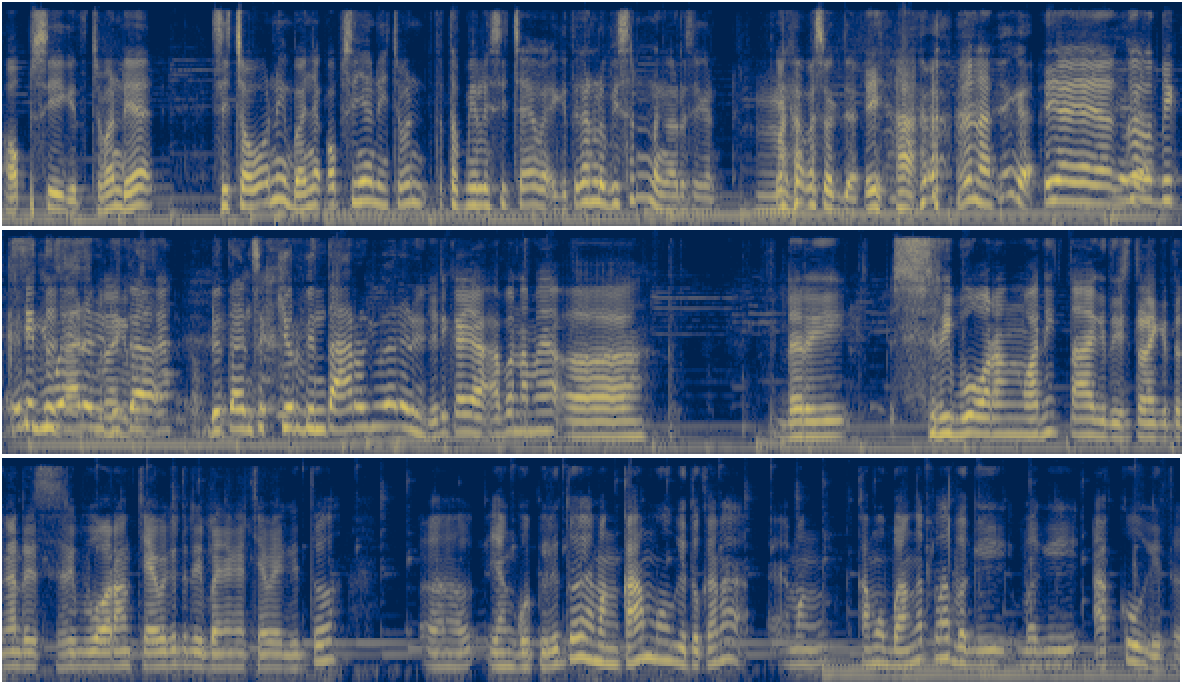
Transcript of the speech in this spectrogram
opsi gitu. Cuman dia si cowok nih banyak opsinya nih cuman tetap milih si cewek gitu kan lebih seneng harusnya kan. Hmm. ya nggak Mas Bagja? Iya. Benar. Iya nggak? iya iya iya. Iya gue lebih ke situ sih gimana nih sebenarnya gitu, duta duta insecure bintaro gimana nih? Jadi kayak apa namanya eh dari seribu orang wanita gitu istilahnya gitu kan dari seribu orang cewek gitu dari banyaknya cewek gitu eh, yang gue pilih tuh emang kamu gitu karena emang kamu banget lah bagi bagi aku gitu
